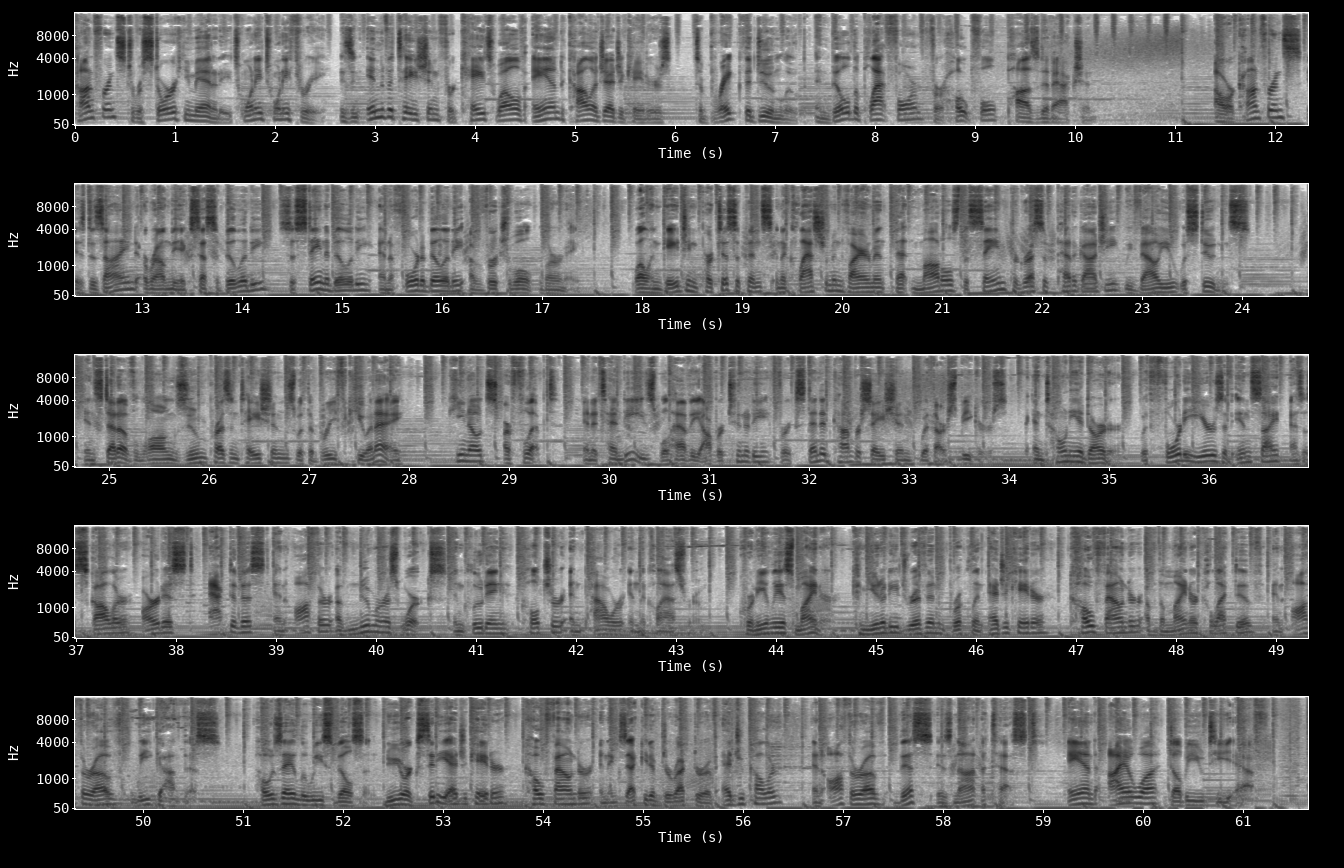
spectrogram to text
Conference to Restore Humanity 2023 is an invitation for K 12 and college educators to break the doom loop and build a platform for hopeful, positive action. Our conference is designed around the accessibility, sustainability, and affordability of virtual learning, while engaging participants in a classroom environment that models the same progressive pedagogy we value with students. Instead of long Zoom presentations with a brief Q&A, keynotes are flipped, and attendees will have the opportunity for extended conversation with our speakers. Antonia Darder, with 40 years of insight as a scholar, artist, activist, and author of numerous works, including Culture and Power in the Classroom. Cornelius Minor, community driven Brooklyn educator, co founder of the Minor Collective, and author of We Got This. Jose Luis Vilson, New York City educator, co founder and executive director of Educolor, and author of This Is Not a Test, and Iowa WTF,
